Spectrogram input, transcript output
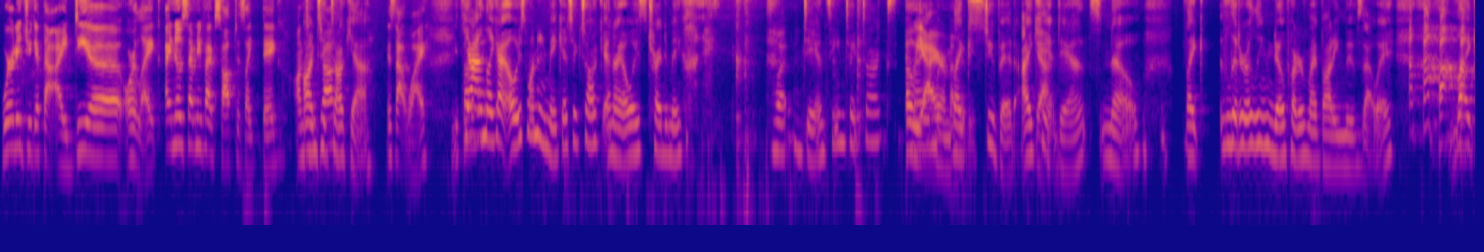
where did you get that idea or like I know 75 soft is like big on TikTok. on TikTok? Yeah, Is that why? You thought yeah, and like I always wanted to make a TikTok, and I always tried to make like what? dancing TikToks. Oh, And yeah, I I'm, remember Like these. stupid. I can't dance. No, like literally no part of my body moves that way. like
